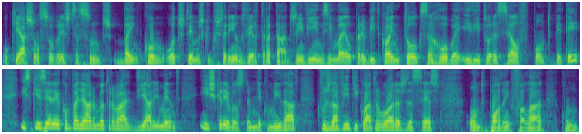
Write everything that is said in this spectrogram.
o que acham sobre estes assuntos, bem como outros temas que gostariam de ver tratados. Enviem-nos e-mail para bitcointalks.editoraself.pt e se quiserem acompanhar o meu trabalho diariamente, inscrevam-se na minha comunidade que vos dá 24 horas de acesso onde podem falar com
